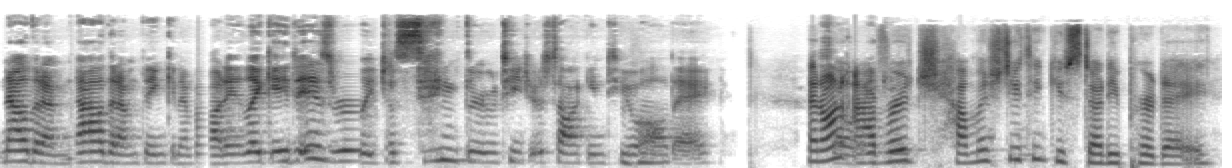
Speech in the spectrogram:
now that I'm now that I'm thinking about it, like it is really just sitting through teachers talking to you mm-hmm. all day. And on So, average, how much do you think you study per day?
